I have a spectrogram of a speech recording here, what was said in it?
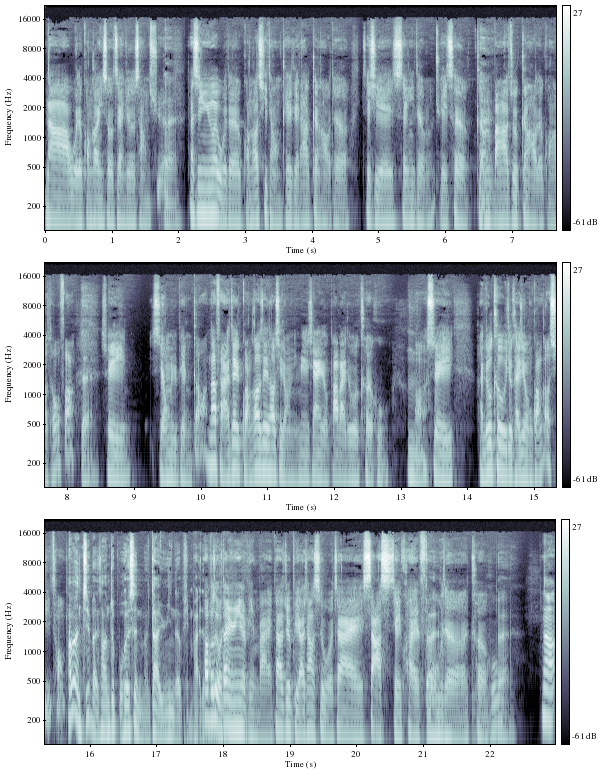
那我的广告营收自然就上去了。对，但是因为我的广告系统可以给他更好的这些生意的决策，跟帮他做更好的广告投放。对，所以。使用率变高，那反而在广告这套系统里面，现在有八百多个客户，嗯、哦，所以很多客户就开始用广告系统。他们基本上就不会是你们代运营的品牌的，他不是我代运营的品牌，他就比较像是我在 SaaS 这块服务的客户。对，那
